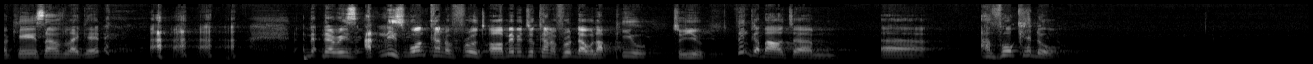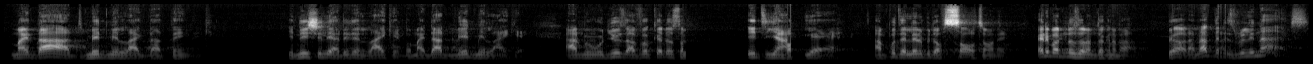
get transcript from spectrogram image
Okay, sounds like it. there is at least one kind of fruit, or maybe two kind of fruit that will appeal to you. Think about um, uh, avocado. My dad made me like that thing. Initially, I didn't like it, but my dad made me like it. And we would use avocado, eat yam, yeah, and put a little bit of salt on it. Anybody knows what I'm talking about? God, and that thing is really nice.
